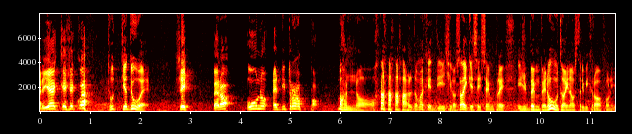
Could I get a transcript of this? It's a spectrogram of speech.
Rieccoci qua. Tutti e due. Sì, però uno è di troppo. Ma no, Aldo, ma che dici? Lo sai che sei sempre il benvenuto ai nostri microfoni.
